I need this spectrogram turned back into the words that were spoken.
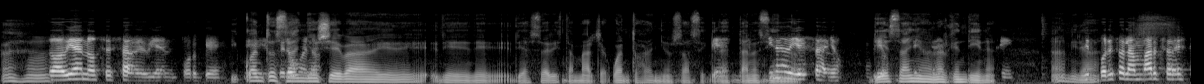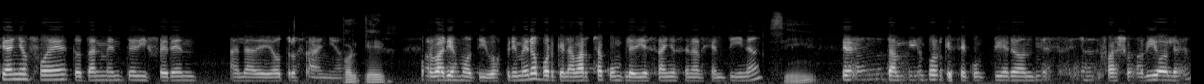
Todavía no se sabe bien por qué. ¿Y cuántos eh, años lleva eh, de, hacer esta marcha? ¿Cuántos años hace que la están haciendo? Tiene 10 años. 10 años en Argentina. Sí. Ah, mira. por eso la marcha de este año fue totalmente diferente a la de otros años. ¿Por qué? Por varios motivos. Primero porque la marcha cumple 10 años en Argentina. Sí. Segundo también porque se cumplieron 10 años del fallo a Viola,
